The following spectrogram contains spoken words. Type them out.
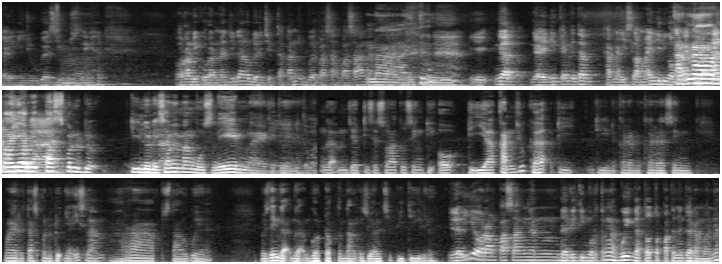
nggak ini juga sih maksudnya kan. Orang di Quran aja kan udah diciptakan buat pasang-pasangan. Nah, kan. itu. Iya, Enggak, enggak ini kan kita karena Islam aja jadi ngomongnya Karena Quran gitu mayoritas kan. penduduk di Indonesia memang muslim lah ya gitu Iya, ya. gitu. Nggak menjadi sesuatu sing di diiakan juga di di negara-negara sing mayoritas penduduknya Islam, Arab, setahu gue ya. Maksudnya nggak nggak godok tentang isu LGBT gitu loh. Iya, iya orang pasangan dari Timur Tengah, gue nggak tahu tepatnya negara mana.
